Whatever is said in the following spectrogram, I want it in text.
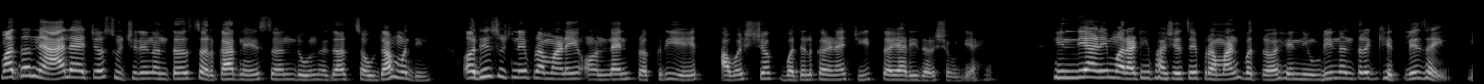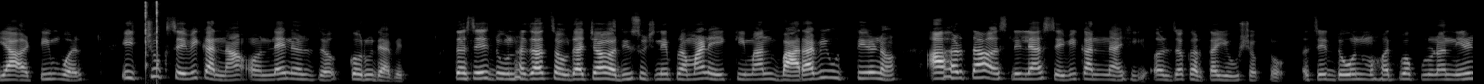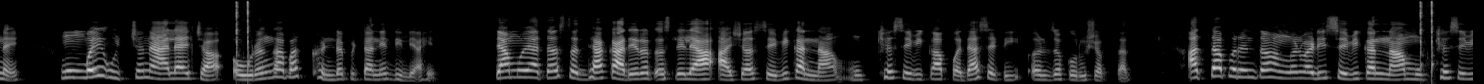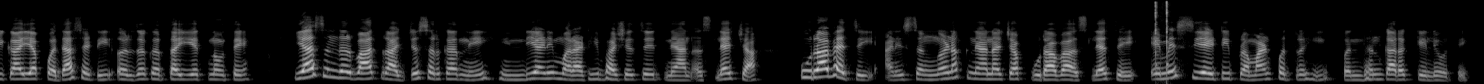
मात्र न्यायालयाच्या सूचनेनंतर सरकारने सन दोन हजार चौदा मधील अधिसूचनेप्रमाणे ऑनलाईन प्रक्रियेत आवश्यक बदल करण्याची तयारी दर्शवली आहे. हिंदी आणि मराठी भाषेचे प्रमाणपत्र हे निवडीनंतर घेतले जाईल या अटींवर इच्छुक सेविकांना ऑनलाईन अर्ज करू द्यावेत. तसेच दोन हजार चौदाच्या अधिसूचनेप्रमाणे किमान बारावी उत्तीर्ण आहर्ता असलेल्या सेविकांनाही अर्ज करता येऊ शकतो असे दोन महत्त्वपूर्ण निर्णय मुंबई उच्च न्यायालयाच्या औरंगाबाद खंडपीठाने दिले आहेत. त्यामुळे आता सध्या कार्यरत असलेल्या आशा सेविकांना मुख्य सेविका पदासाठी अर्ज करू शकतात. आतापर्यंत अंगणवाडी सेविकांना मुख्य सेविका या पदासाठी अर्ज करता येत नव्हते. या संदर्भात राज्य सरकारने हिंदी आणि मराठी भाषेचे ज्ञान असल्याच्या पुराव्याचे आणि संगणक ज्ञानाच्या पुरावा असल्याचे M S C I T प्रमाणपत्रही बंधनकारक केले होते.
